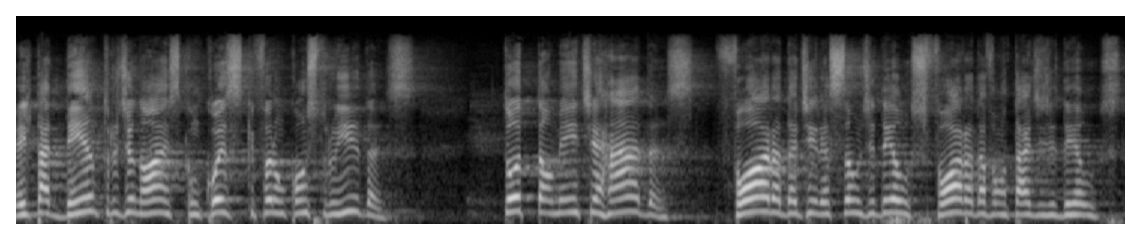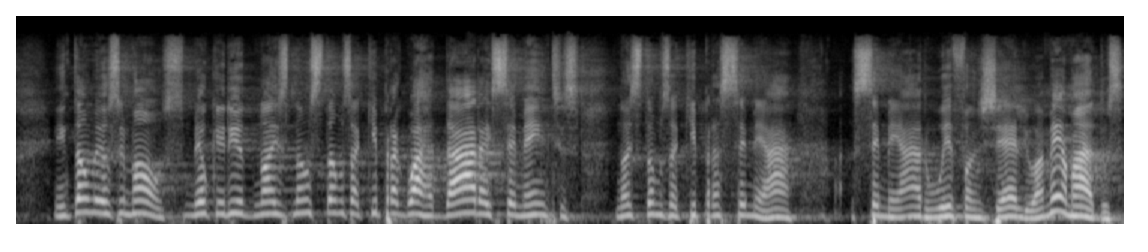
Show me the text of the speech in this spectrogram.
ele está dentro de nós, com coisas que foram construídas totalmente erradas, fora da direção de Deus, fora da vontade de Deus. Então, meus irmãos, meu querido, nós não estamos aqui para guardar as sementes, nós estamos aqui para semear, semear o Evangelho, amém, amados?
